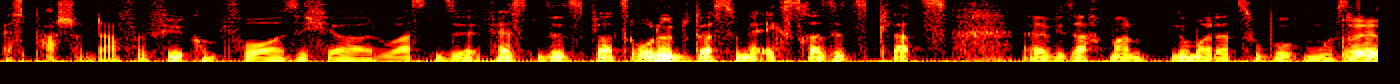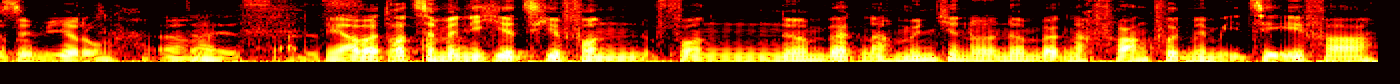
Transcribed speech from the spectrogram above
es passt schon dafür. Viel Komfort, sicher. Du hast einen festen Sitzplatz, ohne dass du eine extra Sitzplatz, äh, wie sagt man, Nummer dazu buchen musst. Reservierung. Also, da ähm, ist alles. Ja, aber trotzdem, wenn ich jetzt hier von, von Nürnberg nach München oder Nürnberg nach Frankfurt mit dem ICE fahre,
